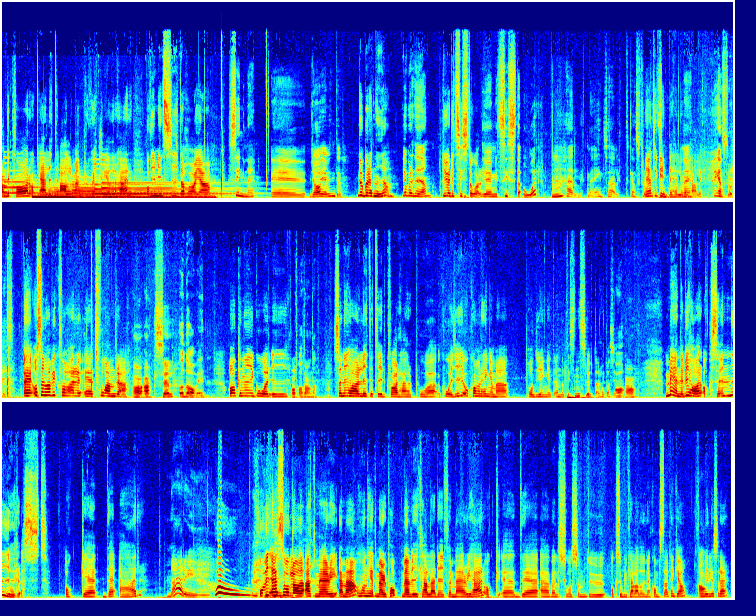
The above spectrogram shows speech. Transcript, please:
fortfarande kvar och är lite allmän projektledare här. Och vid min sida har jag... Signe. Eh, ja, jag vet inte. Du har börjat nian. Jag började nian. Du gör ditt sista år. Jag är mitt sista år. Mm. Härligt. Nej, inte så härligt. Ganska tråkigt. Nej, jag tycker inte heller det är härligt. Det är ganska tråkigt. Eh, Och sen har vi kvar eh, två andra. Ja, Axel. Och David. Och ni går i... Åttan. Åtta. Så ni har lite tid kvar här på KJ och kommer att hänga med poddgänget ända tills ni slutar hoppas jag. Ja. Men vi har också en ny röst. Och eh, det är... Mary! Och vi är så glada att Mary är med. Hon heter Mary Pop men vi kallar dig för Mary här och eh, det är väl så som du också blir kallad av dina kompisar tänker jag. Familj och sådär.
